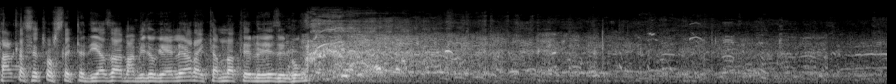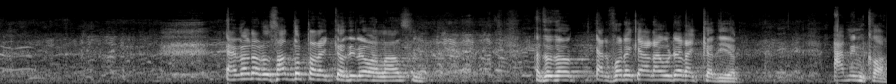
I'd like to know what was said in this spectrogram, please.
তার কাছে তোর সাইডটা দিয়া যায় আমি তো গেলে আর আইতাম না তে লয়ে যাব এবার আরও সাতটা রাখা দিলে ভালো আছে। আচ্ছা যাক, এরপরে কেডা উঠে রাখা দিয়ে আমিন কর।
